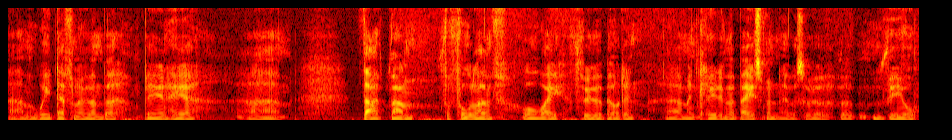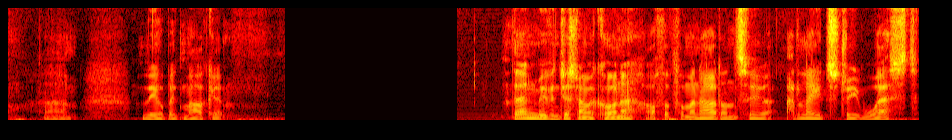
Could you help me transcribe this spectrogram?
um, we definitely remember being here. Um, that ran for full length all the way through the building, um, including the basement. It was a, a real um, real big market. Then moving just around the corner off the promenade onto Adelaide Street West,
